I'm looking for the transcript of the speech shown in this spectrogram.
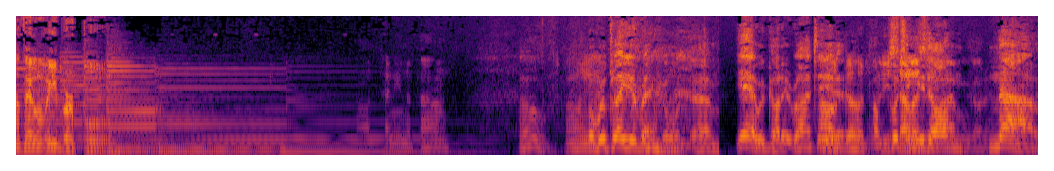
hora de Liverpool. Oh, well, we'll play your record. Um, yeah, we've got it right here. Oh, good. Will I'm you sell putting us it it? I on haven't got it. now.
